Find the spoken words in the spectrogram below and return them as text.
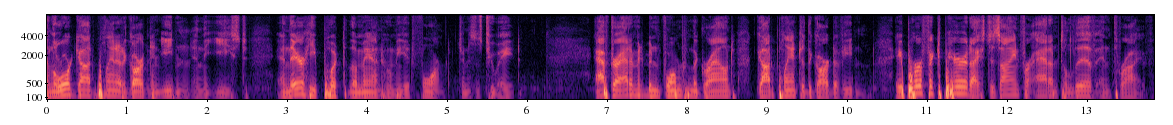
And the Lord God planted a garden in Eden in the east, and there he put the man whom he had formed. Genesis 2 8. After Adam had been formed from the ground, God planted the Garden of Eden, a perfect paradise designed for Adam to live and thrive.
